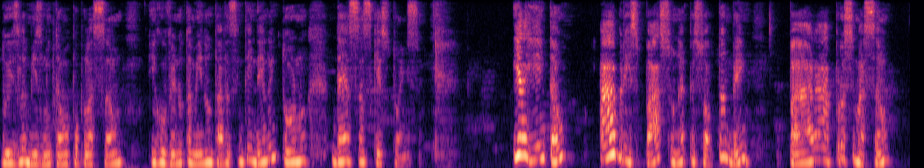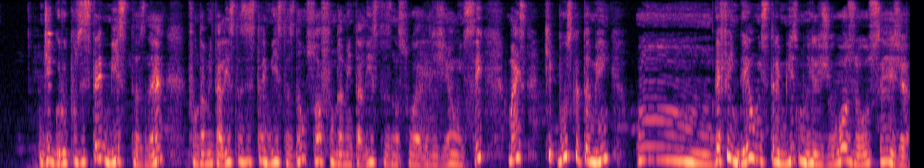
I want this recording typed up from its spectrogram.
do islamismo. Então a população e governo também não estava se entendendo em torno dessas questões. E aí então abre espaço, né, pessoal, também para a aproximação de grupos extremistas, né? fundamentalistas extremistas, não só fundamentalistas na sua religião em si, mas que busca também um, defender um extremismo religioso, ou seja,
